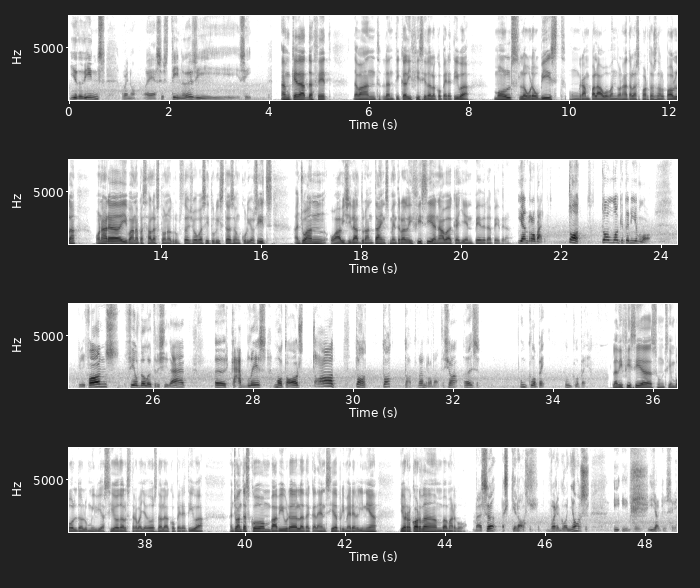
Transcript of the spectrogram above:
I de dins, bueno, eh, les tines i sí. Hem quedat, de fet, davant l'antic edifici de la cooperativa. Molts l'haureu vist, un gran palau abandonat a les portes del poble, on ara hi van a passar l'estona grups de joves i turistes encuriosits. En Joan ho ha vigilat durant anys, mentre l'edifici anava caient pedra a pedra. I han robat tot, tot el que tenia valor. Grifons, fil d'electricitat, eh, cables, motors, tot, tot, tot, tot, l'han robat. Això és un claper, un claper. L'edifici és un símbol de l'humiliació dels treballadors de la cooperativa. En Joan Tascó va viure la decadència a primera línia i ho recorda amb amargor. Va ser asquerós, vergonyós i, i, i jo què sé.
